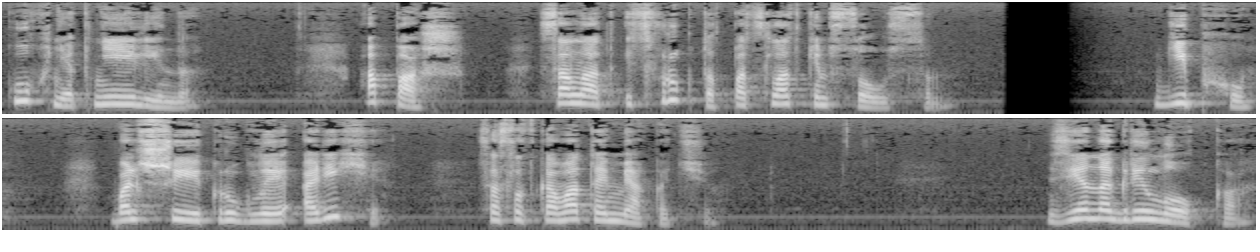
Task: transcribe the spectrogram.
Кухня Кнеелина. Апаш. Салат из фруктов под сладким соусом. Гипху. Большие круглые орехи со сладковатой мякотью. Зенагрилока.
